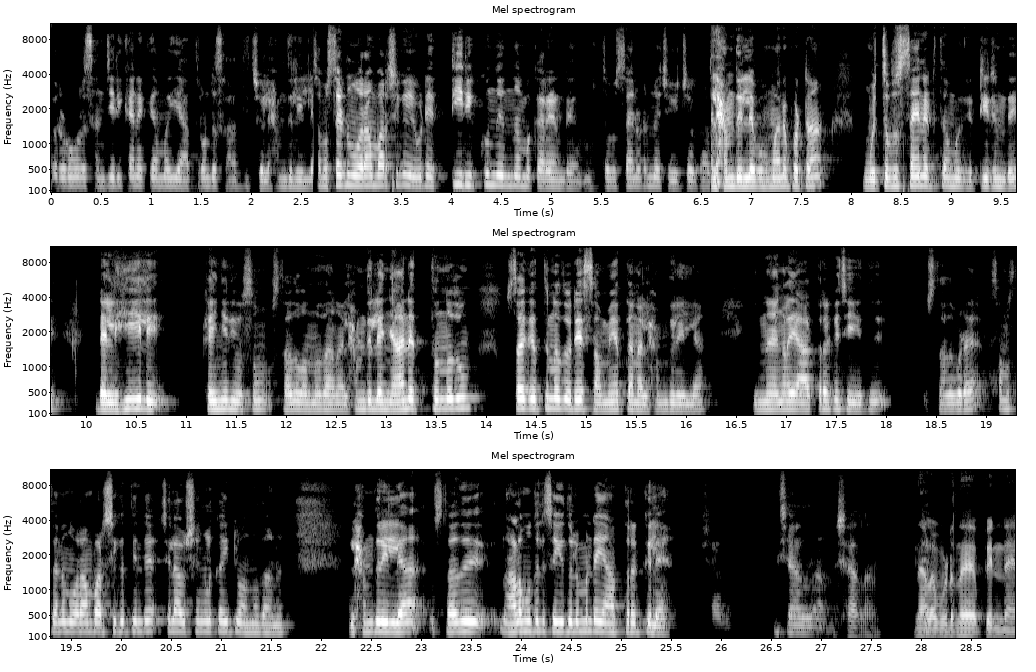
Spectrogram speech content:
അവരോട് കൂടെ സഞ്ചരിക്കാനൊക്കെ നമ്മൾ യാത്ര കൊണ്ട് സാധിച്ചു അലഹമില്ല സമസ്തയുടെ നൂറാം വാർഷികം എവിടെ എത്തിയിരിക്കുന്നു എന്ന് നമുക്ക് അറിയണ്ടേ? മുസ്തഫുസ്താനോട് തന്നെ ചോദിച്ചു നോക്കാം. അലഹമില്ല ബഹുമാനപ്പെട്ട മുസ്തഫുസ്താന്റെ അടുത്ത് നമുക്ക് കിട്ടിയിട്ടുണ്ട്. ഡൽഹിയിൽ കഴിഞ്ഞ ദിവസം ഉസ്താദ് വന്നതാണ്. അലഹമില്ല ഞാൻ എത്തുന്നതും ഉസ്താദ് എത്തുന്നതും ഒരേ സമയത്താണ് അലഹമില്ല ഇന്ന് ഞങ്ങൾ യാത്രയൊക്കെ ചെയ്ത് ഉസ്താദ് ഇവിടെ സംസ്ഥാന നൂറാം വാർഷികത്തിന്റെ ചില ആവശ്യങ്ങൾക്കായിട്ട് വന്നതാണ്. അലഹമില്ല ഉസ്താദ് നാളെ മുതൽ സയ്യിദുലമ്മന്റെ യാത്രക്കല്ലേ ഇൻഷാല്ലാ. ഇൻഷാല്ലാ. നാളെ ഇവിടുന്ന് പിന്നെ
